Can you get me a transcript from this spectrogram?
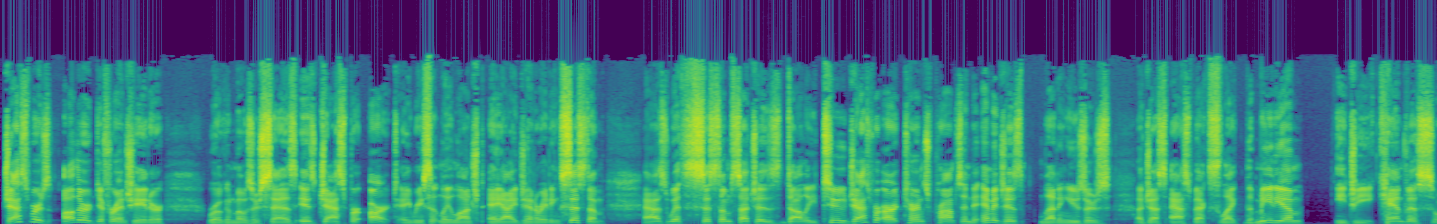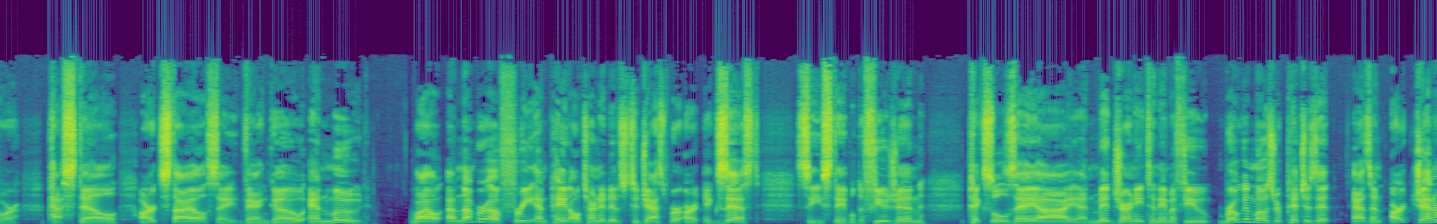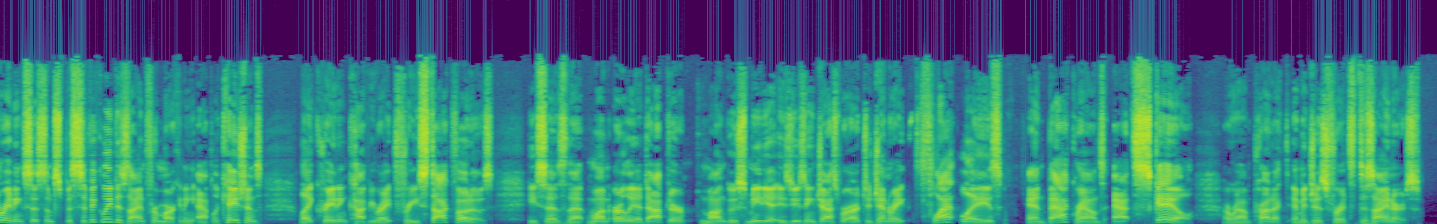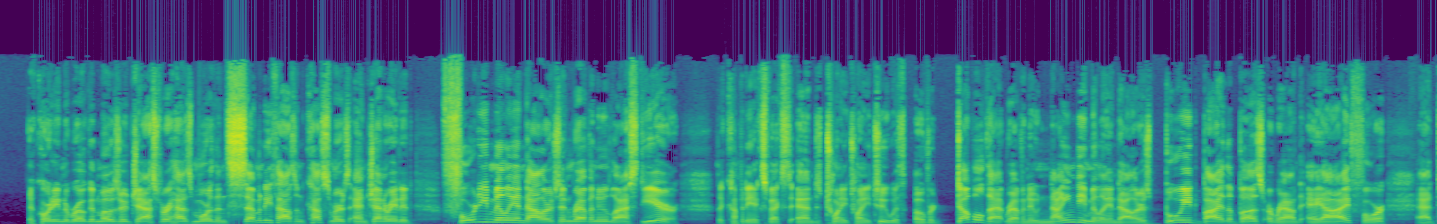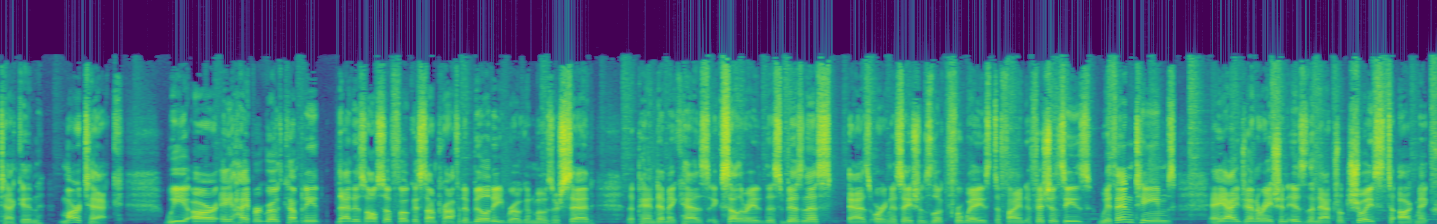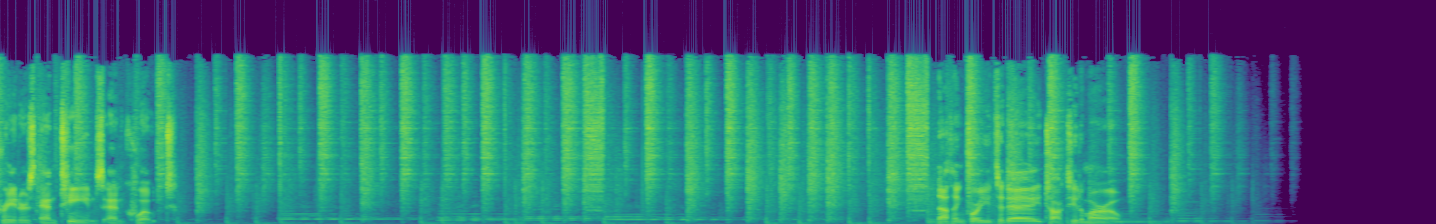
Jasper's other differentiator, Rogenmoser says, is Jasper Art, a recently launched AI generating system. As with systems such as DALL-E 2, Jasper Art turns prompts into images, letting users adjust aspects like the medium, e.g., canvas or pastel, art style, say Van Gogh, and mood. While a number of free and paid alternatives to Jasper Art exist, see Stable Diffusion, Pixels AI, and Midjourney to name a few, Rogenmoser pitches it as an art generating system specifically designed for marketing applications like creating copyright free stock photos. He says that one early adopter, Mongoose Media, is using Jasper Art to generate flat lays and backgrounds at scale around product images for its designers. According to Rogenmoser, Jasper has more than 70,000 customers and generated $40 million in revenue last year. The company expects to end 2022 with over double that revenue, $90 million, buoyed by the buzz around AI for AdTech and MarTech. We are a hyper-growth company that is also focused on profitability, Rogenmoser said. The pandemic has accelerated this business as organizations look for ways to find efficiencies within teams. AI generation is the natural choice to augment creators and teams, end quote Nothing for you today. Talk to you tomorrow.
